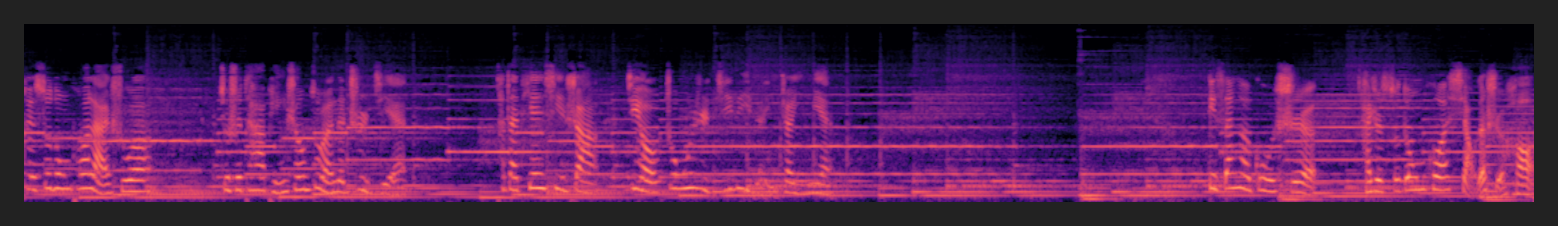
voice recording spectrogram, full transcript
对苏东坡来说，就是他平生做人的志节，他在天性上就有终日激励的这一面。第三个故事还是苏东坡小的时候，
